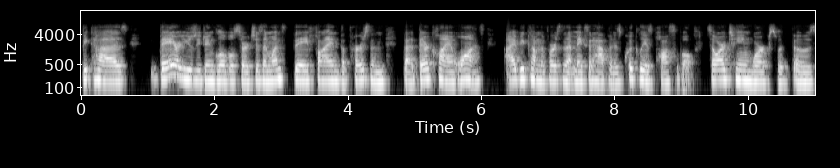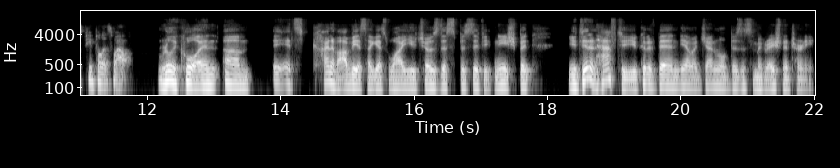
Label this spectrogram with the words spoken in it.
because they are usually doing global searches. And once they find the person that their client wants, I become the person that makes it happen as quickly as possible. So our team works with those people as well. Really cool. And um, it's kind of obvious, I guess, why you chose this specific niche, but you didn't have to. You could have been, you know, a general business immigration attorney.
